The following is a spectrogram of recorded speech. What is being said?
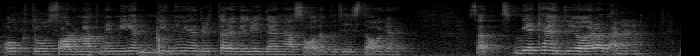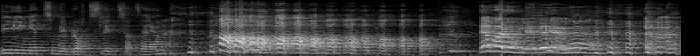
Och då sa de att min, min medryttare vill rida den här sadeln på tisdagar. Så att mer kan jag inte göra där. Nej. Det är ju inget som är brottsligt så att säga. Den var rolig, eller hur?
